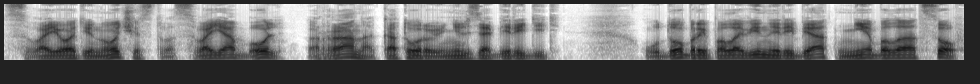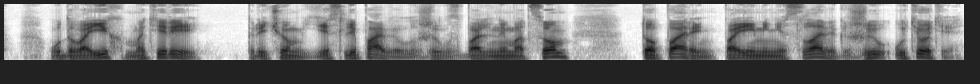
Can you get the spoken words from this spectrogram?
Свое одиночество, своя боль, рана, которую нельзя бередить. У доброй половины ребят не было отцов, у двоих матерей. Причем, если Павел жил с больным отцом, то парень по имени Славик жил у тети.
